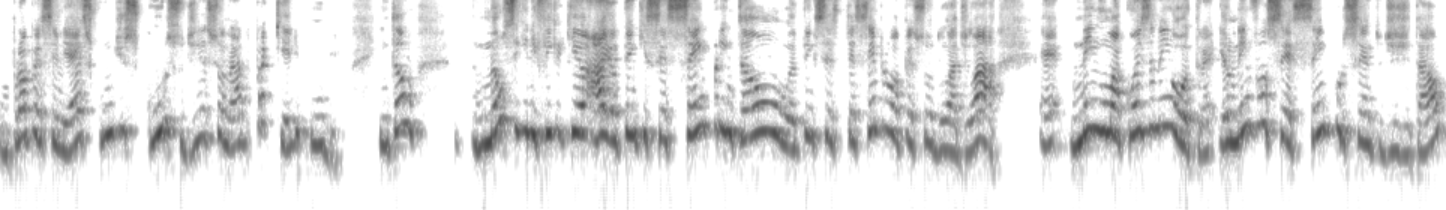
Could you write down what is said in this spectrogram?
um próprio SMS com um discurso direcionado para aquele público. Então, não significa que ah, eu tenho que ser sempre, então, eu tenho que ser, ter sempre uma pessoa do lado de lá é nenhuma coisa nem outra. Eu nem vou ser 100% digital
